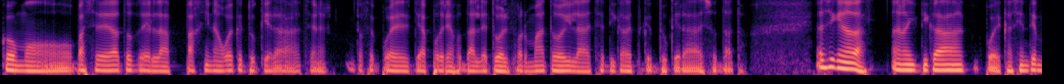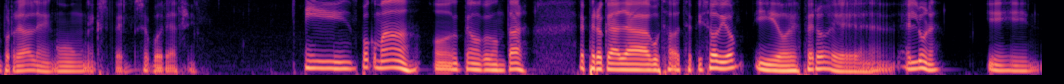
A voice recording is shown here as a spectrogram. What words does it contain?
como base de datos de la página web que tú quieras tener. Entonces, pues ya podrías darle todo el formato y la estética que tú quieras a esos datos. Así que nada, analítica pues casi en tiempo real en un Excel, se podría decir. Y poco más os tengo que contar. Espero que haya gustado este episodio y os espero eh, el lunes. Y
